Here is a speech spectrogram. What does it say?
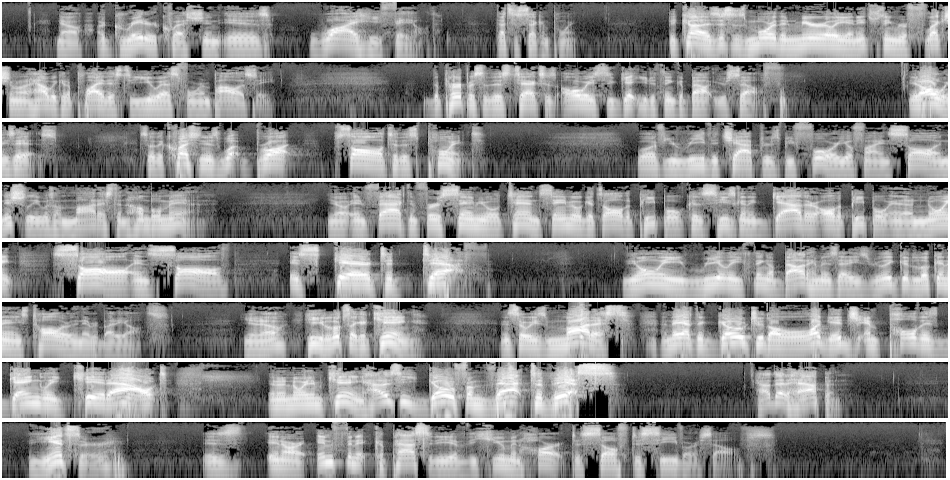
Now, a greater question is why he failed. That's the second point. Because this is more than merely an interesting reflection on how we could apply this to U.S. foreign policy the purpose of this text is always to get you to think about yourself. It always is. So the question is what brought Saul to this point? Well, if you read the chapters before, you'll find Saul initially was a modest and humble man. You know, in fact, in 1 Samuel 10, Samuel gets all the people because he's going to gather all the people and anoint Saul, and Saul is scared to death. The only really thing about him is that he's really good looking and he's taller than everybody else. You know, he looks like a king. And so he's modest. And they have to go to the luggage and pull this gangly kid out and anoint him king. How does he go from that to this? How'd that happen? The answer is in our infinite capacity of the human heart to self deceive ourselves.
